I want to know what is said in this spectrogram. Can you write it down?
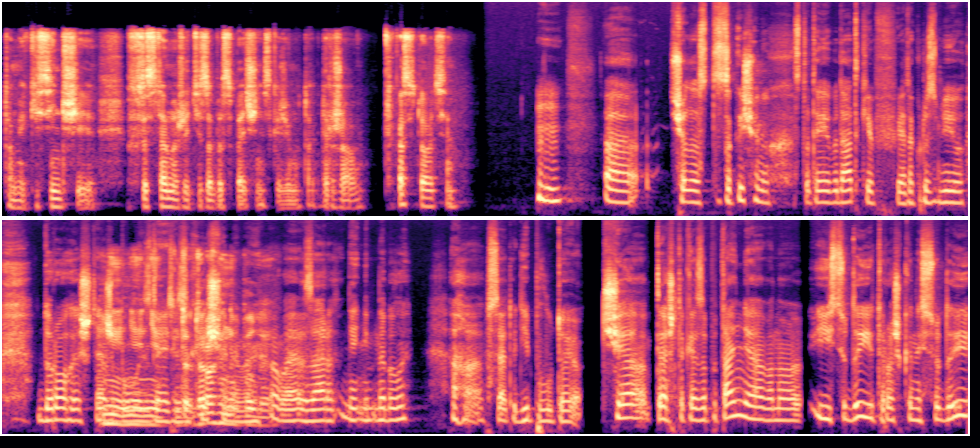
там якісь інші системи життєзабезпечення, скажімо так, держави. Така ситуація. Mm-hmm. Uh... Щодо захищених статей видатків, я так розумію, дороги ж теж ні, були ні, здається, ні. Дороги не були. але зараз ні, ні, не були. Ага, все тоді плутаю. Ще теж таке запитання, воно і сюди, і трошки не сюди.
